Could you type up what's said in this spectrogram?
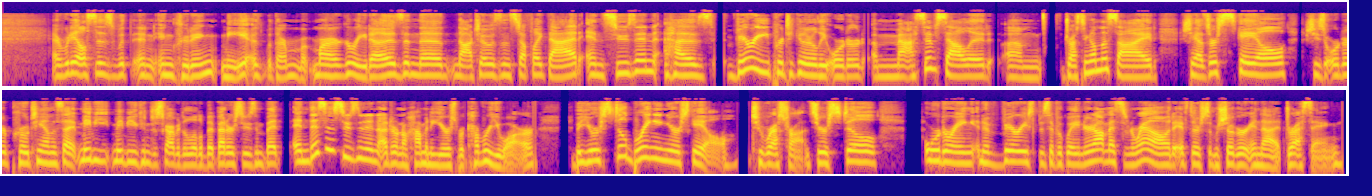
Everybody else is with, and including me, with our margaritas and the nachos and stuff like that. And Susan has very particularly ordered a massive salad, um, dressing on the side. She has her scale. She's ordered protein on the side. Maybe, maybe you can describe it a little bit better, Susan. But, and this is Susan and I don't know how many years recovery you are, but you're still bringing your scale to restaurants. You're still ordering in a very specific way and you're not messing around if there's some sugar in that dressing.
